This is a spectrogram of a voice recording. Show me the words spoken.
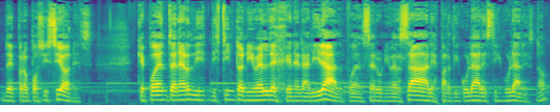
de proposiciones que pueden tener distinto nivel de generalidad, pueden ser universales, particulares, singulares, ¿no?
